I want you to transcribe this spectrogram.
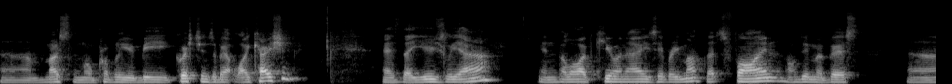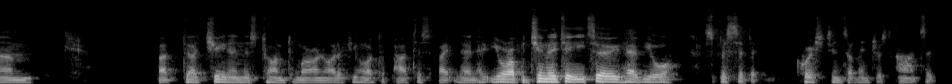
Um, most of them will probably be questions about location as they usually are in the live Q&As every month. That's fine. I'll do my best. Um, but uh, tune in this time tomorrow night if you'd like to participate in that. Your opportunity to have your specific questions of interest answered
